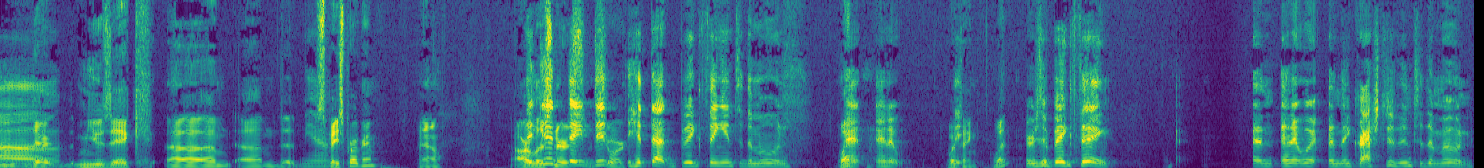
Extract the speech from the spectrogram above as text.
Um, their the music, um, um, the Yeah. space program. No, our They listeners, did, they did sure. hit that big thing into the moon. What? And, and it what they- thing? What? There was a big thing, and and it went and they crashed it into the moon,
